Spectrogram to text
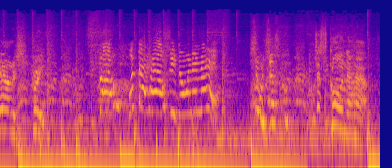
down the street. So, what the hell she doing in there? She was just just going to house.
